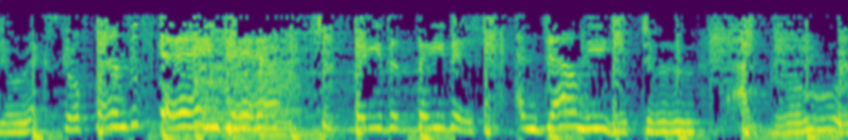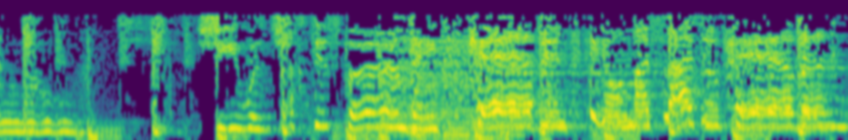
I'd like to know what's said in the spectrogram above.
your ex-girlfriend's a skank, yeah. Two baby, babies, and down the hitter I go. She was just as firm, bank. Kevin, you're my slice of heaven.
